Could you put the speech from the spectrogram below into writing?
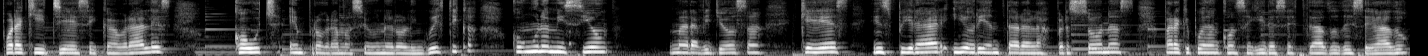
Por aquí Jessica Cabrales, coach en programación neurolingüística, con una misión maravillosa que es inspirar y orientar a las personas para que puedan conseguir ese estado deseado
